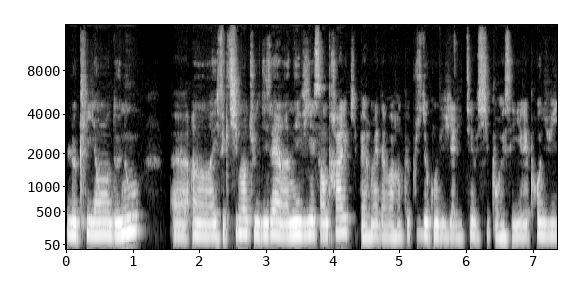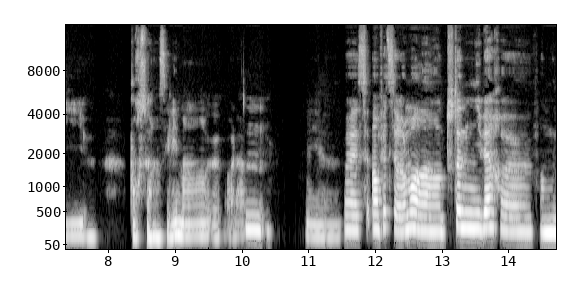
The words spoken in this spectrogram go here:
le client de nous. Euh, un, effectivement, tu le disais, un évier central qui permet d'avoir un peu plus de convivialité aussi pour essayer les produits, euh, pour se rincer les mains, euh, voilà. Mmh. Ouais, en fait, c'est vraiment un, tout un univers. Enfin,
